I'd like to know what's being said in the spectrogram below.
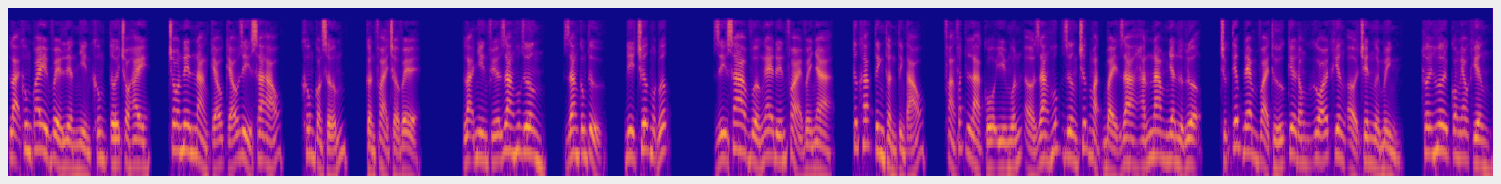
lại không quay về liền nhìn không tới cho hay, cho nên nàng kéo kéo gì xa áo, không còn sớm, cần phải trở về. Lại nhìn phía Giang Húc Dương, Giang công tử, đi trước một bước. Dì Sa vừa nghe đến phải về nhà, tức khắc tinh thần tỉnh táo, phảng phất là cố ý muốn ở Giang Húc Dương trước mặt bày ra hắn nam nhân lực lượng, trực tiếp đem vài thứ kia đóng gói khiêng ở trên người mình, hơi hơi cong eo khiêng,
